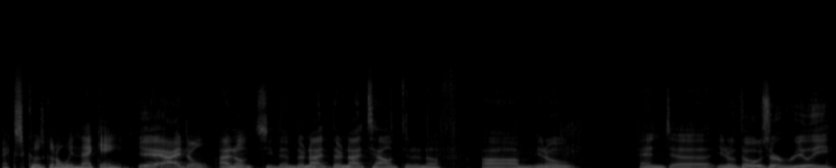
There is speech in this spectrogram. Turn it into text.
Mexico's going to win that game Yeah, I don't. I don't see them. They're not. They're not talented enough. Um, you know, and uh, you know those are really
